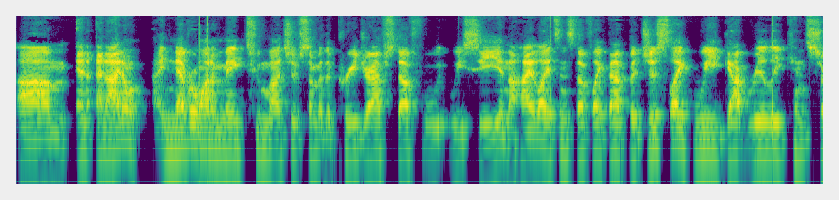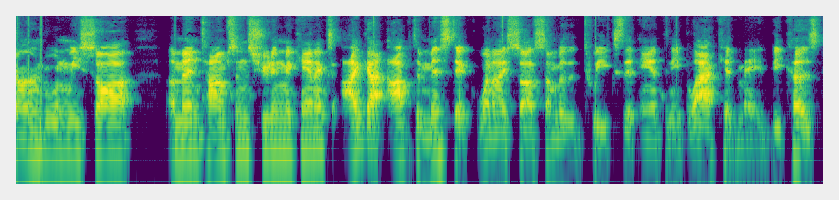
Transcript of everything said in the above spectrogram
Um, and and I don't, I never want to make too much of some of the pre-draft stuff we, we see in the highlights and stuff like that. But just like we got really concerned when we saw Amen Thompson's shooting mechanics, I got optimistic when I saw some of the tweaks that Anthony Black had made because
